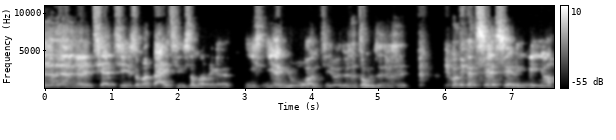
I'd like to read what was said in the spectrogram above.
对对对对对，千起什么代起什么那个。一谚语我忘记了，就是总之就是 有点鲜血淋淋啊，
